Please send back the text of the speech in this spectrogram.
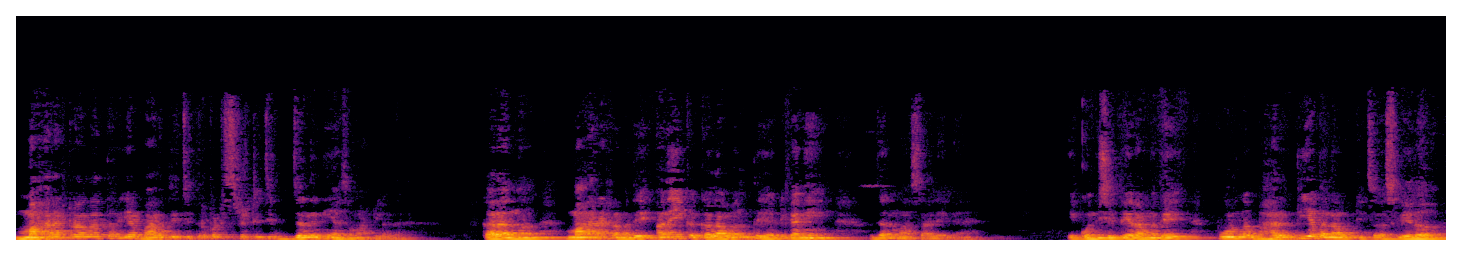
महाराष्ट्राला तर या भारतीय चित्रपट सृष्टीची जननी असं म्हटलं जातं. कारण महाराष्ट्रामध्ये अनेक कलावंत या ठिकाणी जन्मास आलेले आहे एकोणीसशे तेरामध्ये पूर्ण भारतीय बनावटीचं असलेलं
